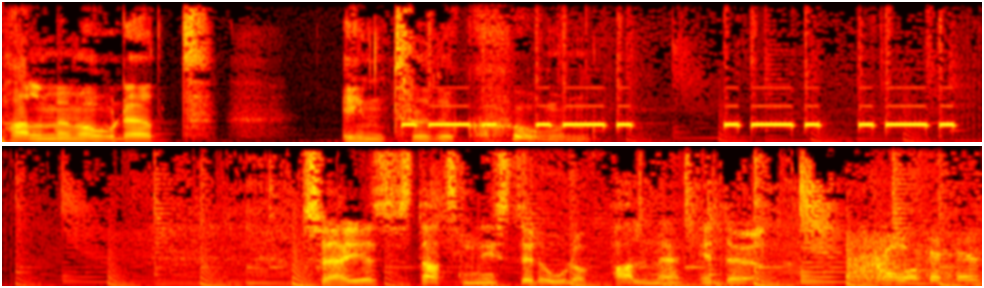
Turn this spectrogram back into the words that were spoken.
Palmemordet Introduktion Sveriges statsminister Olof Palme är död. 90 000.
